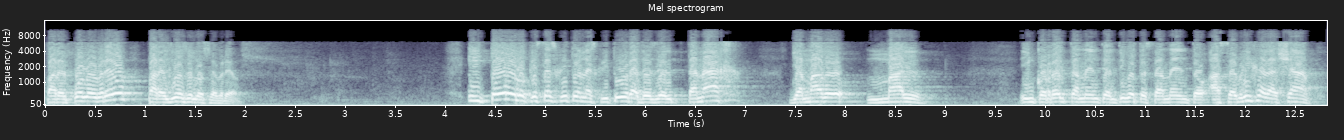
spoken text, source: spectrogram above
para el pueblo hebreo, para el Dios de los hebreos. Y todo lo que está escrito en la escritura, desde el Tanaj, llamado mal, incorrectamente Antiguo Testamento, hasta el Brihadashah,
